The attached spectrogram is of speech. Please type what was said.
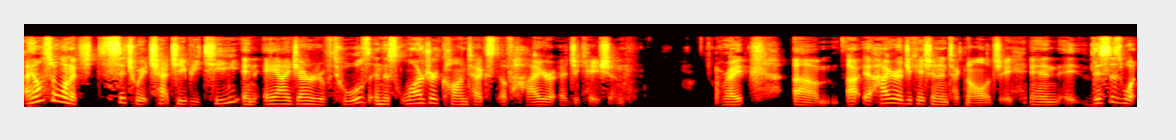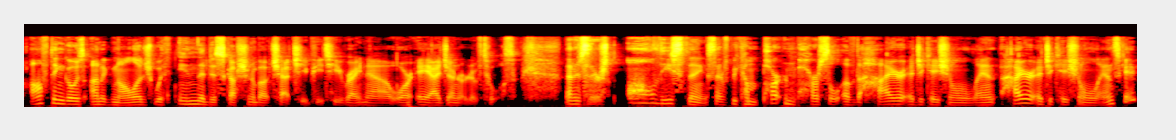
I also want to situate ChatGPT and AI generative tools in this larger context of higher education right? Um, uh, higher education and technology. And this is what often goes unacknowledged within the discussion about ChatGPT right now or AI generative tools. That is, there's all these things that have become part and parcel of the higher educational higher educational landscape,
